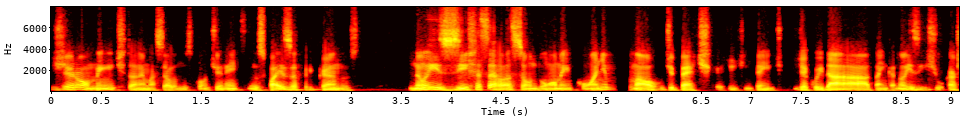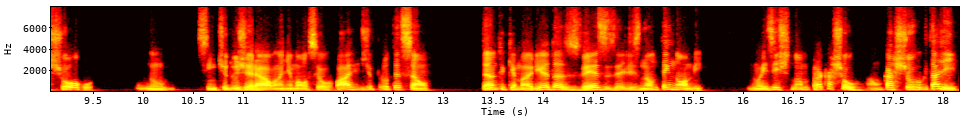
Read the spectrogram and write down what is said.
Geralmente, tá, né, Marcelo, nos continentes, nos países africanos, não existe essa relação do homem com o animal, de pet, que a gente entende, de cuidar, tá em... não existe. O cachorro, no sentido geral, é um animal selvagem de proteção. Tanto que a maioria das vezes eles não têm nome. Não existe nome para cachorro. É um cachorro que está ali.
